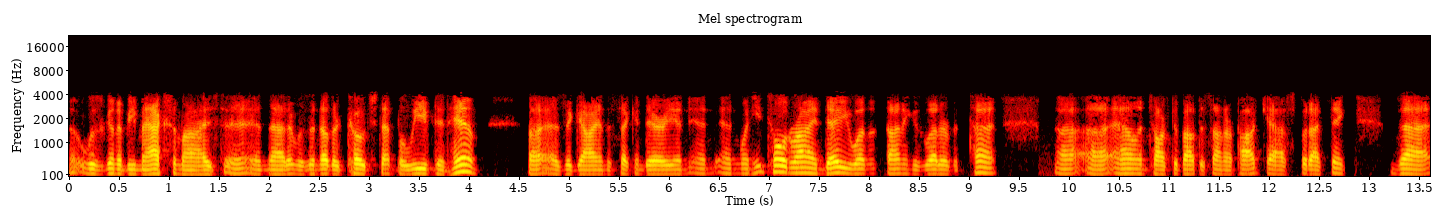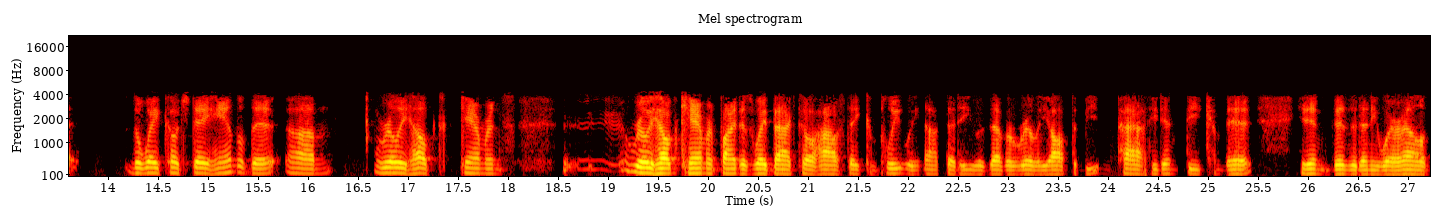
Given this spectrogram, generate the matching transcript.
was going to be maximized and, and that it was another coach that believed in him uh, as a guy in the secondary. And, and, and when he told Ryan Day he wasn't signing his letter of intent, uh, uh, Allen talked about this on our podcast, but I think that the way Coach Day handled it um, really helped Cameron's really helped Cameron find his way back to Ohio State completely. Not that he was ever really off the beaten path. He didn't decommit. He didn't visit anywhere else.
